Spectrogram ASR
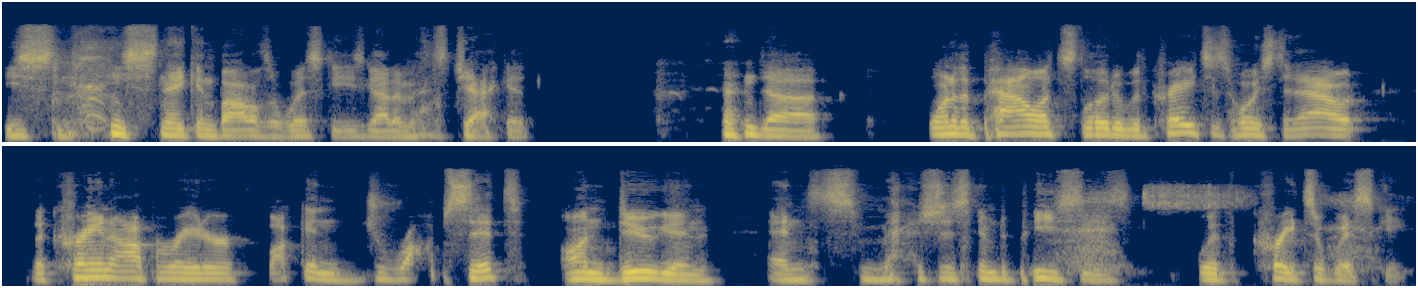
He's he's snaking bottles of whiskey. He's got him in his jacket, and uh, one of the pallets loaded with crates is hoisted out. The crane operator fucking drops it on Dugan and smashes him to pieces with crates of whiskey,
